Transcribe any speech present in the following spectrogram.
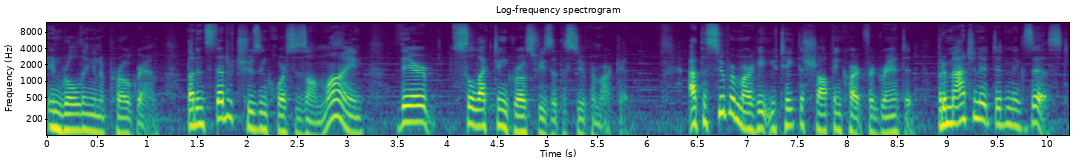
enrolling in a program, but instead of choosing courses online, they're selecting groceries at the supermarket. At the supermarket, you take the shopping cart for granted, but imagine it didn't exist.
